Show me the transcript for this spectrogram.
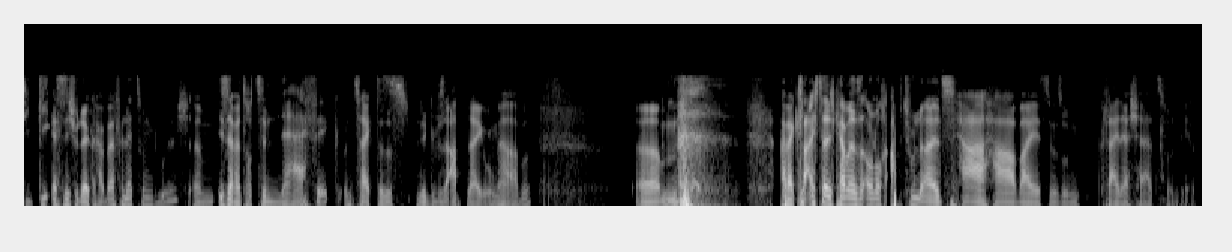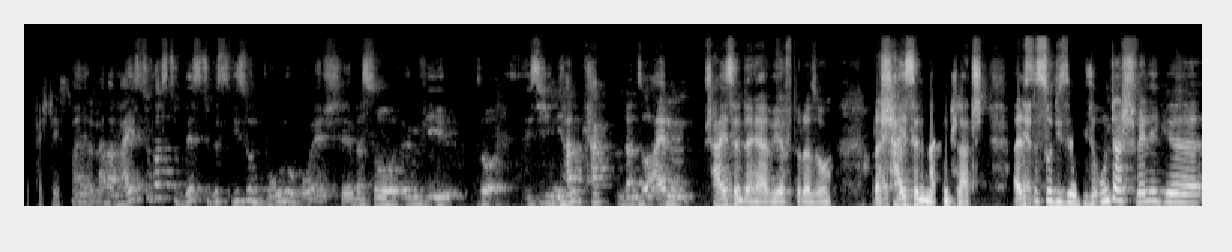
die geht jetzt nicht mit der Körperverletzung durch, ähm, ist aber trotzdem nervig und zeigt, dass ich eine gewisse Abneigung habe. Ähm, aber gleichzeitig kann man das auch noch abtun als, haha, war jetzt nur so ein kleiner Scherz von mir. Verstehst du? Also, Aber weißt du, was du bist? Du bist wie so ein Bonobo-Äschchen, das so irgendwie so sich in die Hand kackt und dann so einem Scheiße hinterher wirft oder so. Oder du- Scheiße in den Nacken klatscht. Weil das Ja. ist so diese, diese unterschwellige,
